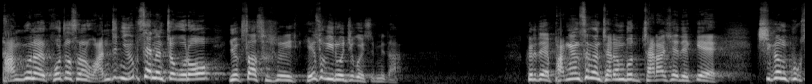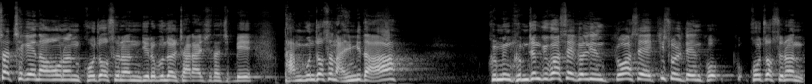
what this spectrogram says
당군을 고조선을 완전히 없애는 쪽으로 역사 서술이 계속 이루어지고 있습니다. 그런데 방향성은 저런 분잘 아셔야 될 게 지금 국사책에 나오는 고조선은 여러분들 잘 아시다시피 당군조선 아닙니다. 그러면 금정교과서에 걸린 교과서에 기술된 고, 고조선은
